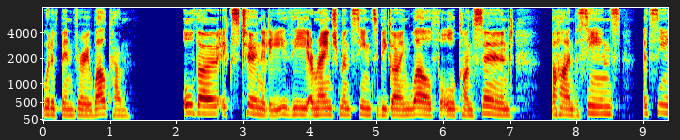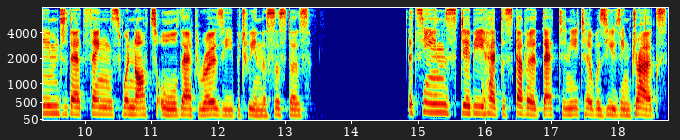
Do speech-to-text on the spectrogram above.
would have been very welcome. Although externally the arrangement seemed to be going well for all concerned, behind the scenes, it seemed that things were not all that rosy between the sisters. It seems Debbie had discovered that Danita was using drugs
